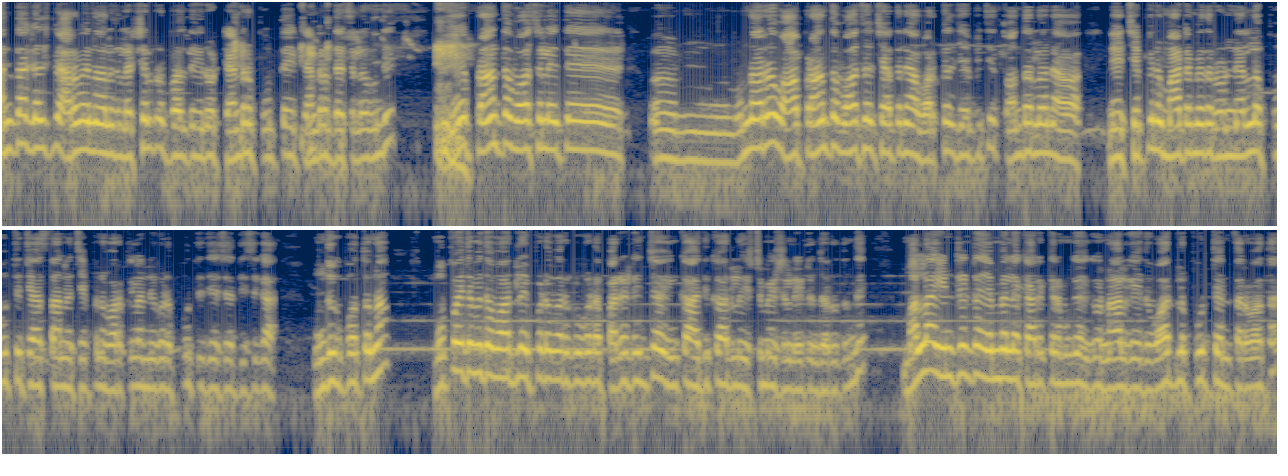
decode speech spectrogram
అంతా కలిపి అరవై నాలుగు లక్షల రూపాయలతో ఈరోజు టెండర్ పూర్తయి టెండర్ దశలో ఉంది. ఏ ప్రాంత వాసులైతే ఉన్నారో ఆ ప్రాంత వాసుల చేతనే ఆ వర్కులు చేపించి తొందరలోనే నేను చెప్పిన మాట మీద రెండు నెలల్లో పూర్తి చేస్తానని చెప్పిన వర్కులన్నీ కూడా పూర్తి చేసే దిశగా ముందుకు పోతున్నాం. ముప్పై తొమ్మిదో వార్డులో ఇప్పటి వరకు కూడా పర్యటించాం. ఇంకా అధికారులు ఎస్టిమేషన్ వేయడం జరుగుతుంది. మళ్ళా ఇంటింట ఎమ్మెల్యే కార్యక్రమంగా ఇంకో నాలుగైదు వార్డులు పూర్తయిన తర్వాత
